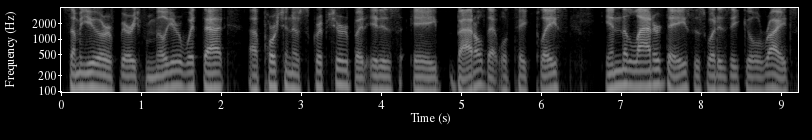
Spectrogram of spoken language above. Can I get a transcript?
some of you are very familiar with that uh, portion of scripture, but it is a battle that will take place in the latter days, is what Ezekiel writes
